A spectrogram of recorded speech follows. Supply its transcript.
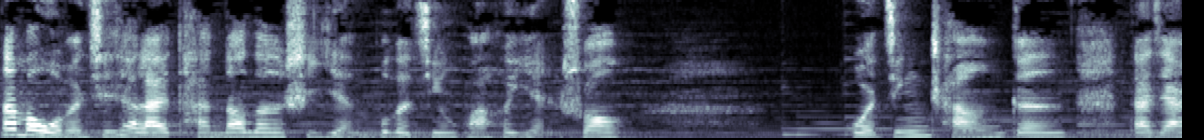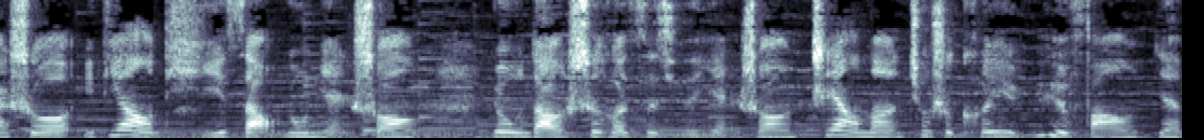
那么我们接下来谈到的是眼部的精华和眼霜。我经常跟大家说，一定要提早用眼霜，用到适合自己的眼霜，这样呢，就是可以预防眼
